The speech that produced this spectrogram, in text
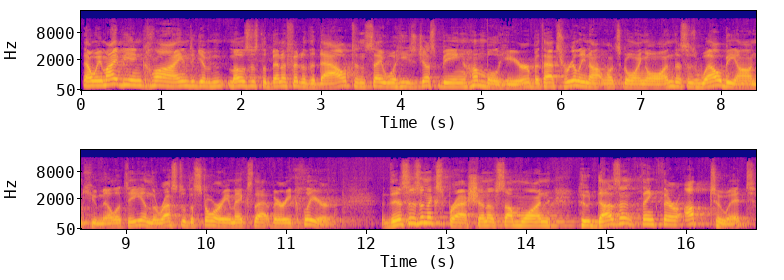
Now, we might be inclined to give Moses the benefit of the doubt and say, well, he's just being humble here, but that's really not what's going on. This is well beyond humility, and the rest of the story makes that very clear. This is an expression of someone who doesn't think they're up to it,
